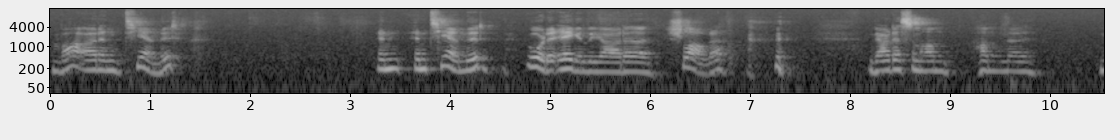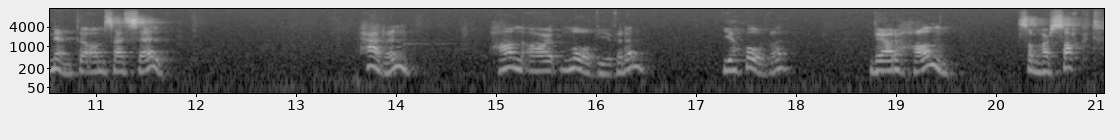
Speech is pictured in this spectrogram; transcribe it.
Hva er en tjener? En, en tjener Ordet egentlig er uh, slave. det er det som han, han uh, mente om seg selv. Herren, han er lovgiveren. Jehova. Det er han som har sagt.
